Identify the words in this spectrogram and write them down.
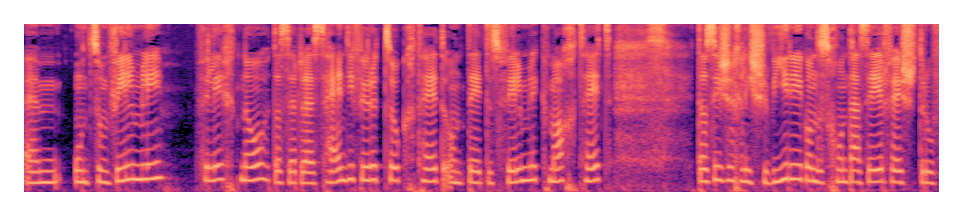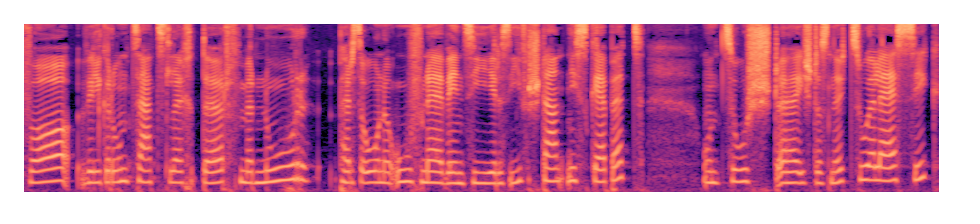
Ähm, und zum Filmli vielleicht noch, dass er das Handy vorgezuckt hat und dort das Filmli gemacht hat. Das ist ein bisschen schwierig und es kommt auch sehr fest darauf an, weil grundsätzlich dürfen wir nur Personen aufnehmen, wenn sie ihr Einverständnis geben. Und sonst äh, ist das nicht zulässig.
